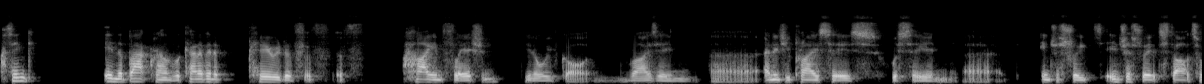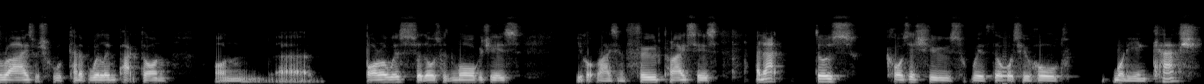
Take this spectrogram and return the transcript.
I think in the background we're kind of in a period of, of, of high inflation. You know, we've got rising uh, energy prices. We're seeing uh, interest rates interest rates start to rise, which will kind of will impact on on uh, borrowers. So those with mortgages, you've got rising food prices, and that does cause issues with those who hold money in cash.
